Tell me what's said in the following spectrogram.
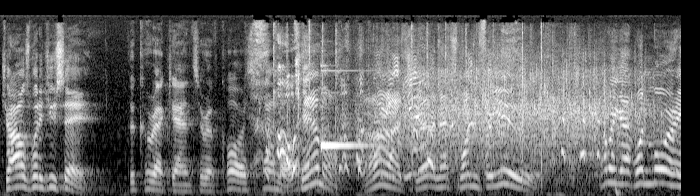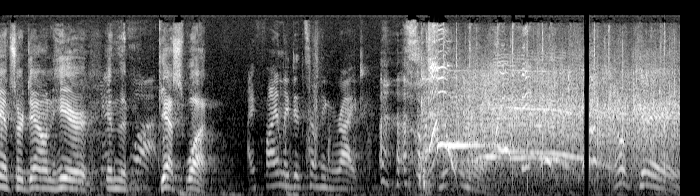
Charles, what did you say? The correct answer, of course, camel. Camel. All right, Sharon, that's one for you. Now we got one more answer down here in the. Guess what? I finally did something right. Okay.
